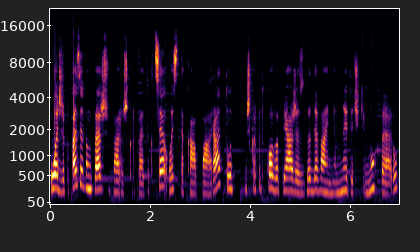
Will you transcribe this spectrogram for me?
Отже, показую вам першу пару шкарпеток. Це ось така пара. Тут шкарпеткова пряжа з додаванням ниточки мохеру.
